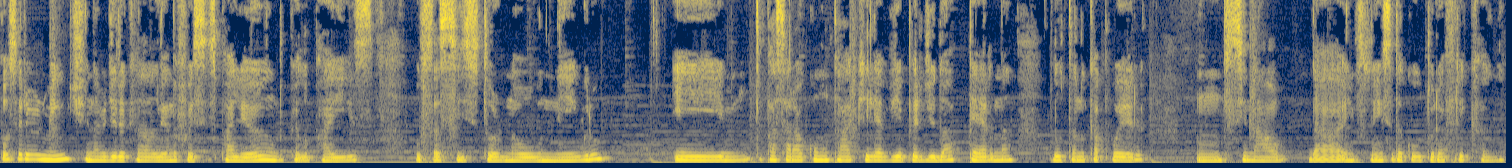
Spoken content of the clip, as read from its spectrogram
Posteriormente, na medida que a lenda foi se espalhando pelo país, o Saci se tornou negro e passaram a contar que ele havia perdido a perna lutando capoeira, um sinal da influência da cultura africana.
